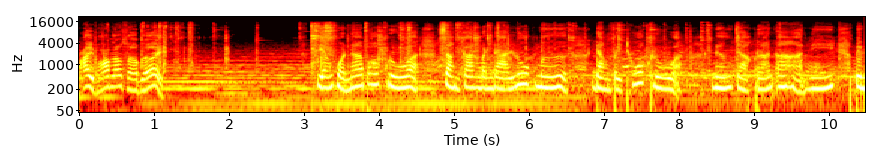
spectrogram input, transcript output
ไปพร้อมแล้วเสิร์ฟเลย เสียงหัวหน้าพ่อครัว สั่งการบรรดาลูกมือ ดังไปทั่วครัว เนื่องจากร้านอาหารนี้เป็น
